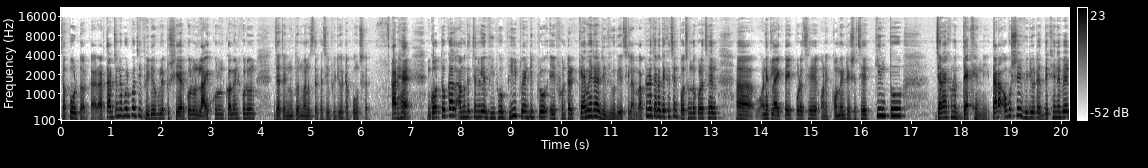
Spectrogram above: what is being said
সাপোর্ট দরকার। আর তার জন্য বলব যে ভিডিওগুলো একটু শেয়ার করুন লাইক করুন কমেন্ট করুন, যাতে নতুন মানুষদের কাছে ভিডিওটা পৌঁছায়। আর হ্যাঁ গতকাল আমাদের চ্যানেলে ভিভো ভি টোয়েন্টি প্রো এই ফোনটার ক্যামেরার রিভিউ দিয়েছিলাম। আপনারা যারা দেখেছেন, পছন্দ করেছেন অনেক লাইক টাইক পড়েছে, অনেক কমেন্ট এসেছে, কিন্তু যারা এখনও দেখেননি, তারা অবশ্যই ভিডিওটা দেখে নেবেন।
